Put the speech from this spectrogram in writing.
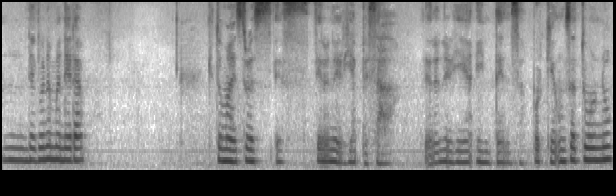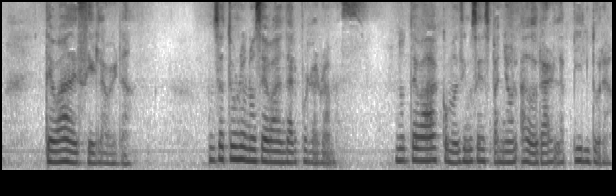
Mm, de alguna manera tu maestro es, tiene energía pesada, tiene energía intensa, porque un Saturno te va a decir la verdad. Un Saturno no se va a andar por las ramas. No te va, como decimos en español, a adorar la píldora.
